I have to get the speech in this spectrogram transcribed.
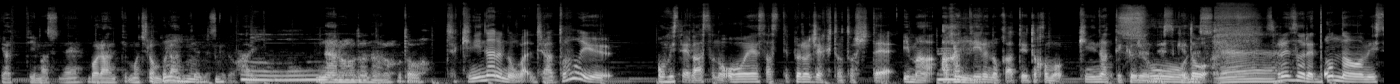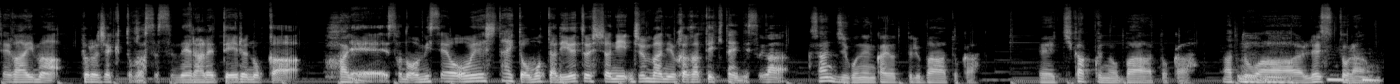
やっていますね。ボランティア、もちろんボランティアですけど。はい。うなるほどなるほどじゃあ気になるのがじゃあどういうお店がその応援させてプロジェクトとして今上がっているのかっていうところも気になってくるんですけど、そうですね。それぞれどんなお店が今プロジェクトが進められているのか、はい、えーそのお店を応援したいと思った理由と一緒に順番に伺っていきたいんですが、35年通ってるバーとか、えー近くのバーとか、あとはレストラン、うんうん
